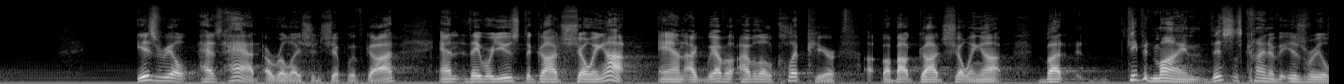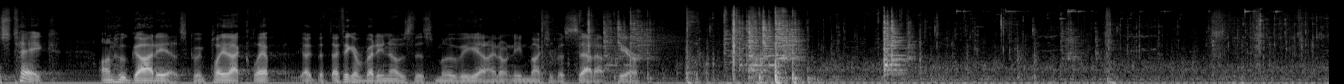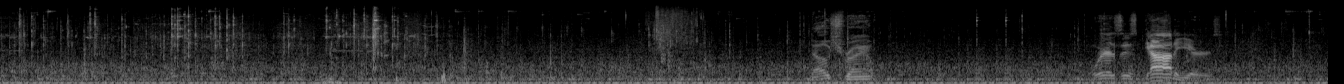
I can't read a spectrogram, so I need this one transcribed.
Israel has had a relationship with God and they were used to God showing up. And I, we have a, I have a little clip here uh, about God showing up. But keep in mind, this is kind of Israel's take on who God is. Can we play that clip? I, I think everybody knows this movie, and I don't need much of a setup here. shrimp. This God of yours?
